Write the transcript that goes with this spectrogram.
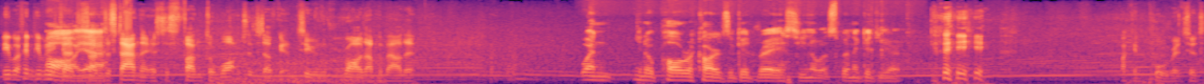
People, I think people Oh, need to oh, yeah. understand that it's just fun to watch instead of getting too riled up about it. When you know Paul Ricard's a good race, you know it's been a good year. Fucking Paul Ricard.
